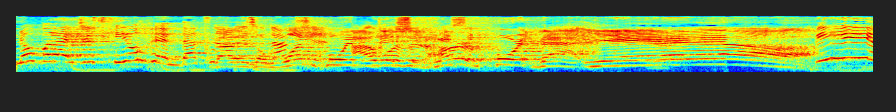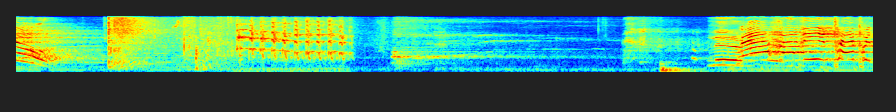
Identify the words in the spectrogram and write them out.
No, but I just healed him. That's not That a is a one-point I addition. wasn't We hurt. support that. Yeah. Be healed. Little- Raph, I need paper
